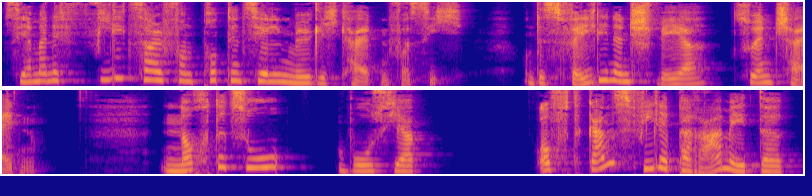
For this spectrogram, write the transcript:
Sie haben eine Vielzahl von potenziellen Möglichkeiten vor sich und es fällt ihnen schwer zu entscheiden. Noch dazu, wo es ja oft ganz viele Parameter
